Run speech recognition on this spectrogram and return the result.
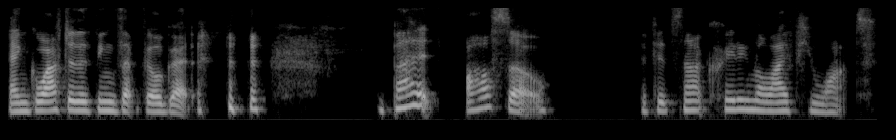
and go after the things that feel good. but also, if it's not creating the life you want,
